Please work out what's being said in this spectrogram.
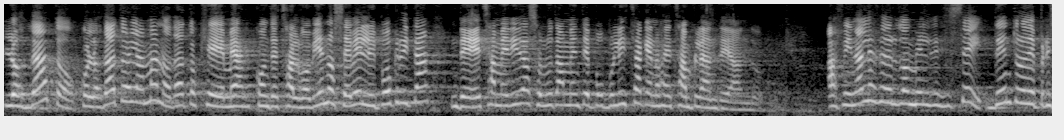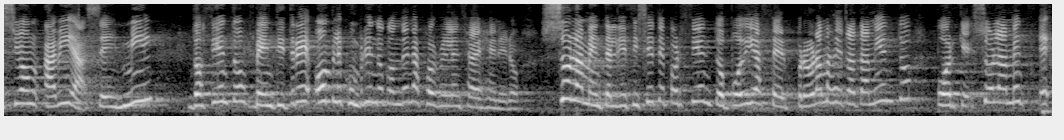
Los datos, con los datos en la mano, datos que me ha contestado el Gobierno, se ve lo hipócrita de esta medida absolutamente populista que nos están planteando. A finales del 2016, dentro de prisión había 6.223 hombres cumpliendo condenas por violencia de género. Solamente el 17% podía hacer programas de tratamiento porque solamente eh,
